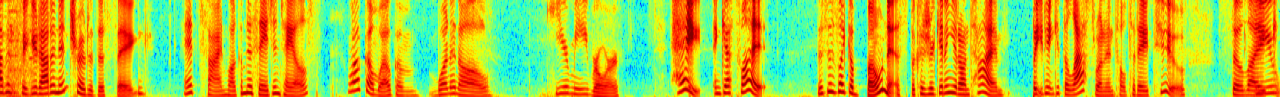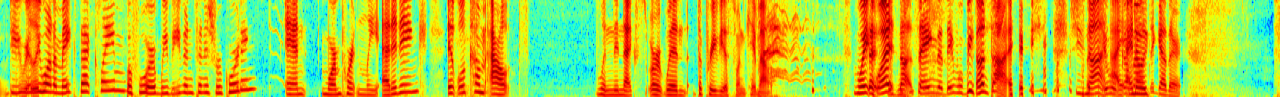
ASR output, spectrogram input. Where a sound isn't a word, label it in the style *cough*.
still haven't figured out an intro to this thing. It's fine. Welcome to Sage n' Tales. Welcome, welcome, one and all. Hear me roar. Hey, and guess what? This is like a bonus because you're getting it on time, but you didn't get the last one until today too. So like do you do you really want to make that claim before we've even finished recording? And more importantly, editing. it will come out when the next or when the previous one came out. *laughs* Wait, That what? She's not saying that they will be on time. *laughs* She's But not. They will I, come I know. out together. *laughs*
